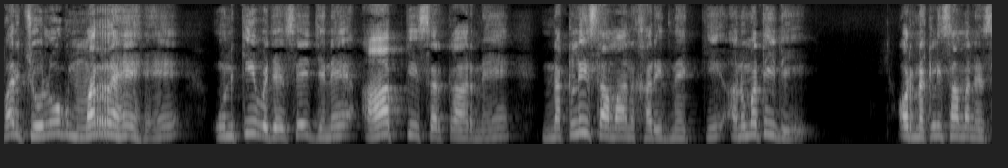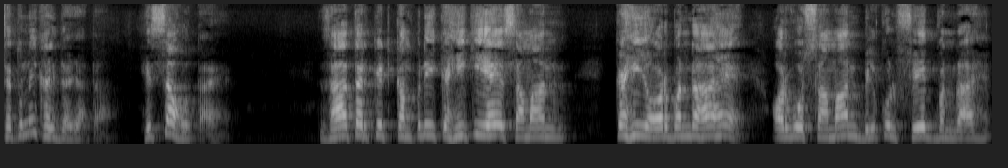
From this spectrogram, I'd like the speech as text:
पर जो लोग मर रहे हैं, उनकी वजह से जिन्हें आपकी सरकार ने नकली सामान खरीदने की अनुमति दी, और नकली सामान ऐसे तो नहीं खरीदा जाता, हिस्सा होता है। ज़्यादातर किट कंपनी कहीं की है, सामान कहीं और बन रहा है, और वो सामान बिल्कुल फेक बन रहा है।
